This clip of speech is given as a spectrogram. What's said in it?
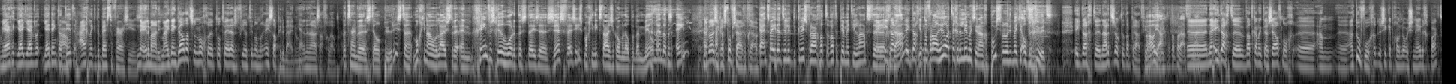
Maar jij, jij, jij, denkt dat dit eigenlijk de beste versie is? Nee, helemaal niet. Maar ik denk wel dat ze nog eh, tot 2024 nog één stapje erbij doen. Ja. En daarna is het afgelopen. Wat zijn we een stel puristen. Mocht je nou luisteren en geen verschil horen tussen deze zes versies, mag je niet stage komen lopen bij Mailman. Dat is één. En wel als je kan stofzuigen trouwens. Ja, en tweede natuurlijk de quizvraag. Wat, wat heb jij met die laatste Ik- ik dacht- gedaan? ik dacht- je hebt hem vooral heel hard tegen de limiter aan gepusht, waardoor hij een beetje overstuurt. Ik dacht, eh, nou dat is ook dat apparaat. via- oh ja, dat apparaat. Eh, nee, ik dacht, eh, wat kan ik daar zelf nog eh, aan, eh, aan toevoegen? Dus ik heb gewoon de originele gepakt.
